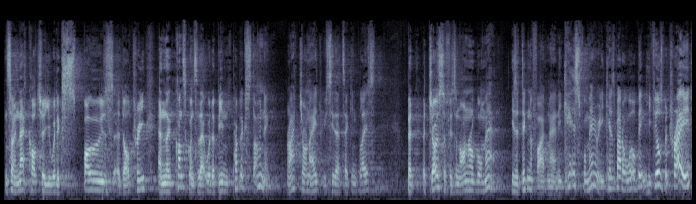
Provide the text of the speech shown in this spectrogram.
and so, in that culture, you would expose adultery, and the consequence of that would have been public stoning, right? John 8, we see that taking place. But, but Joseph is an honorable man. He's a dignified man. He cares for Mary. He cares about her well being. He feels betrayed,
